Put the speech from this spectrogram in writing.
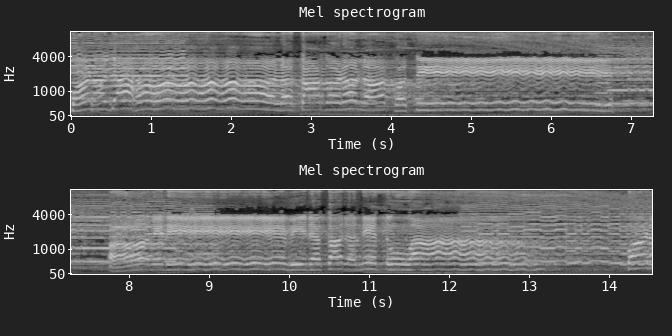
પણ જાહલ કાગળ લખતી. અરે રે વીર કરને તું આ પણ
